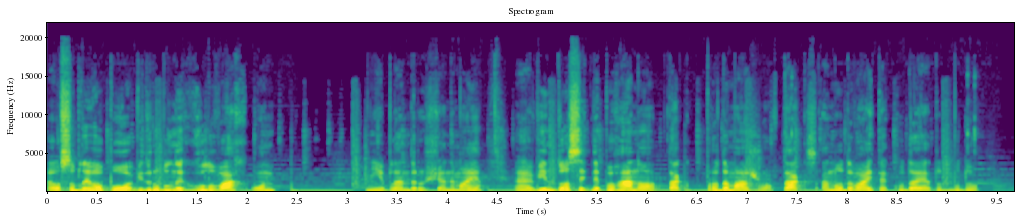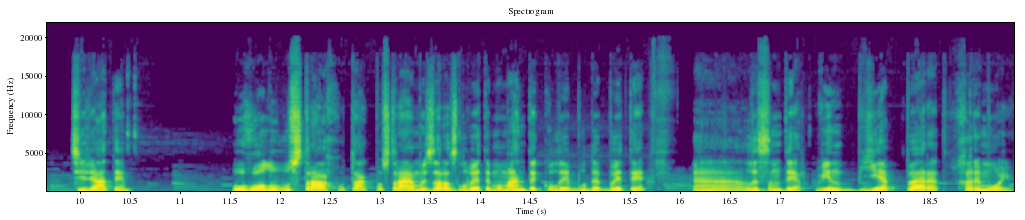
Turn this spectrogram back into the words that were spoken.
особливо по відрублених головах, он. Ні, блендеру ще немає. е, Він досить непогано так продамажував. Так, а ну давайте, куди я тут буду ціляти. У голову страху. Так, постараємось зараз ловити моменти, коли буде бити е, Лесантир. Він б'є перед Харемою.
